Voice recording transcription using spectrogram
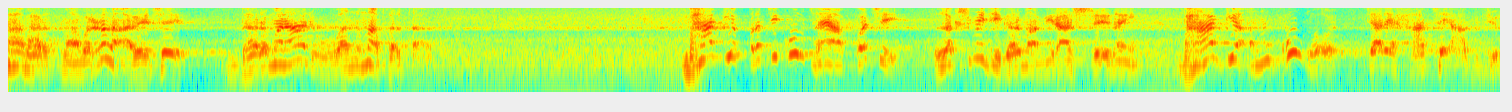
મહાભારતમાં વર્ણન આવે છે ધર્મરાજ વનમાં ફરતા ભાગ્ય પ્રતિકૂળ થયા પછી લક્ષ્મીજી ઘરમાં વિરાશશે નહીં. ભાગ્ય અનુકૂળ હોય ત્યારે હાથે આપજો.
